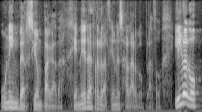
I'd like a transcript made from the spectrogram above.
una inversión pagada. Genera relaciones a largo plazo. Y luego,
